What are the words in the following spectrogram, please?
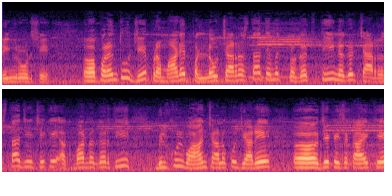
રિંગ રોડ છે. પરંતુ જે પ્રમાણે પલ્લવ ચાર રસ્તા તેમજ પ્રગતિનગર ચાર રસ્તા જે છે કે અખબારનગરથી બિલકુલ વાહન ચાલકો જ્યારે જે કહી શકાય કે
